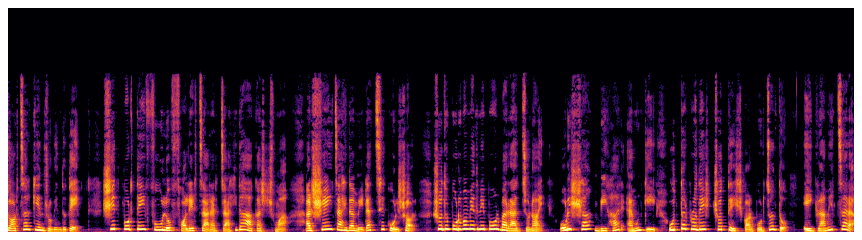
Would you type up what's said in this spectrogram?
চর্চার কেন্দ্রবিন্দুতে। শীত পড়তেই ফুল ও ফলের চারার চাহিদা আকাশ ছোঁয়া, আর সেই চাহিদা মেটাচ্ছে কোলসর। শুধু পূর্ব মেদিনীপুর বা রাজ্য নয়, ওড়িশা, বিহার, এমনকি উত্তরপ্রদেশ, ছত্তিশগড় পর্যন্ত এই গ্রামের চারা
